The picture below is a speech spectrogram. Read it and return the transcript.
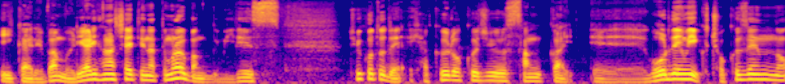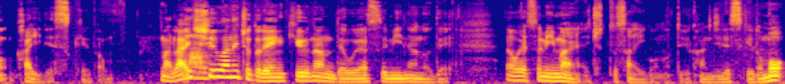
言い換えれば無理やり話し相手になってもらう番組です。ということで、163回、えー、ゴールデンウィーク直前の回ですけども。まあ来週はね、ちょっと連休なんでお休みなので、お休み前、ちょっと最後のという感じですけども、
